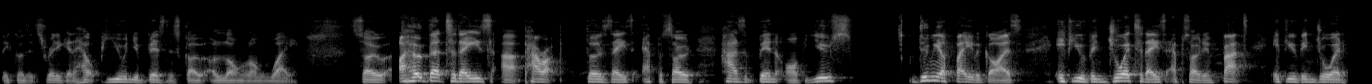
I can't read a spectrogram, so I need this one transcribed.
because it's really going to help you and your business go a long, long way. So I hope that today's uh, Power Up Thursdays episode has been of use. Do me a favor, guys. If you've enjoyed today's episode, in fact, if you've enjoyed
